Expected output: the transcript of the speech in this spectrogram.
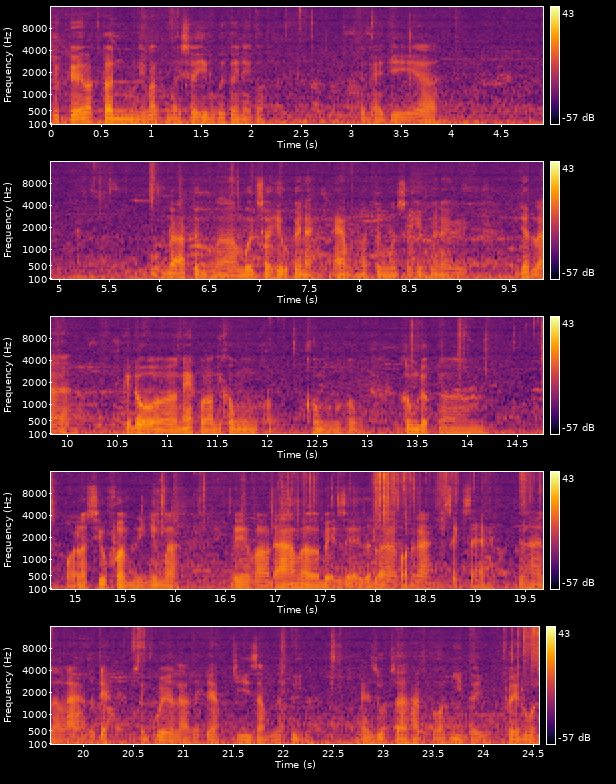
thực tế bác Tân thì bác mới sở hữu cái cây này thôi. Cái này thì uh, cũng đã từng uh, muốn sở hữu cây này. Em cũng đã từng muốn sở hữu cây này vì thứ nhất là cái độ nét của nó thì không không không không được uh, gọi là siêu phẩm gì nhưng mà về vào đá và bệ rễ rất là gọn gàng sạch sẽ. Thứ hai là lá rất đẹp xanh quê lá rất đẹp chi răm rất mịn. Này này rút ra hát các bác nhìn thấy phê luôn.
